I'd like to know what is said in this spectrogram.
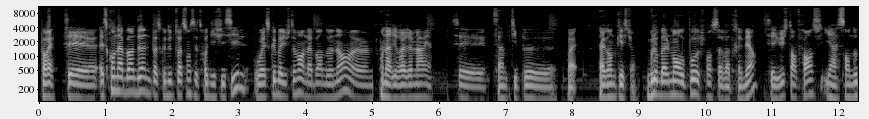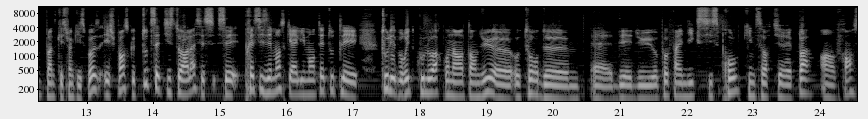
Enfin, bref, c'est euh, est-ce qu'on abandonne parce que de toute façon c'est trop difficile, ou est-ce que bah, justement en abandonnant, euh, on n'arrivera jamais à rien? C'est c'est un petit peu ouais la grande question. Globalement, Oppo, je pense que ça va très bien. C'est juste en France, il y a sans doute plein de questions qui se posent. Et je pense que toute cette histoire-là, c'est précisément ce qui a alimenté tous les bruits de couloir qu'on a entendus euh, autour de, euh, du Oppo Find X6 Pro qui ne sortirait pas en France,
